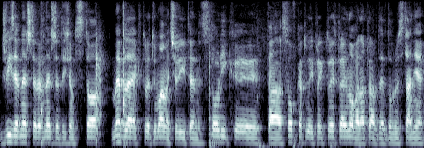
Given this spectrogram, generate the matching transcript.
Drzwi zewnętrzne, wewnętrzne 1100. Meble, które tu mamy, czyli ten stolik, yy, ta sofka tutaj, która jest prawie nowa, naprawdę w dobrym stanie.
